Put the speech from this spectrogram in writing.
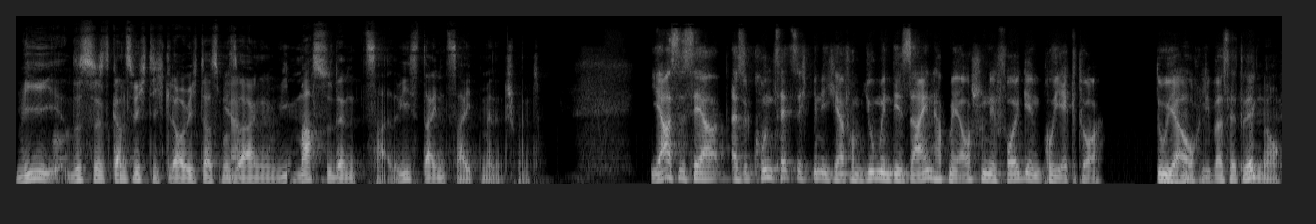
Wie, das ist jetzt ganz wichtig, glaube ich, dass wir Ja. sagen, wie machst du denn Zeit, wie ist dein Zeitmanagement? Ja, es ist ja, also grundsätzlich bin ich ja vom Human Design, hat man ja auch schon eine Folge im Projektor. Du ja Mhm. auch, lieber Cedric. Genau,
